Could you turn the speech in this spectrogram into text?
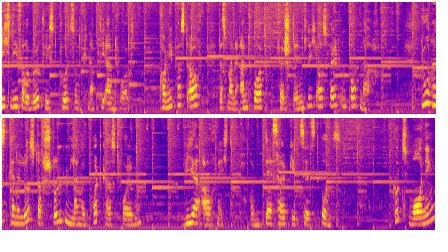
Ich liefere möglichst kurz und knapp die Antwort. Conny passt auf, dass meine Antwort verständlich ausfällt und baut nach. Du hast keine Lust auf stundenlange Podcast-Folgen? Wir auch nicht. Und deshalb gibt's jetzt uns. Good morning,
